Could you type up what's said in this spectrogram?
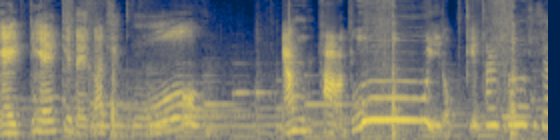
얇게 얇게 내가지고 양파도 이렇게 잘 썰어주자.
